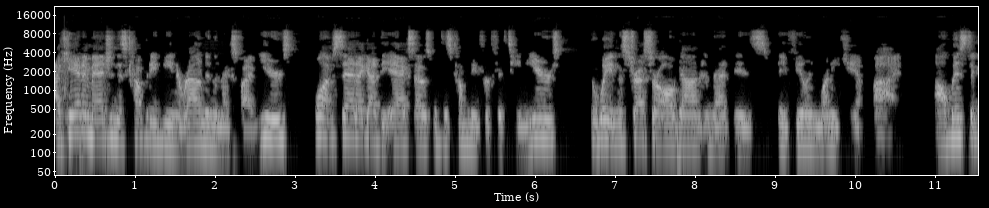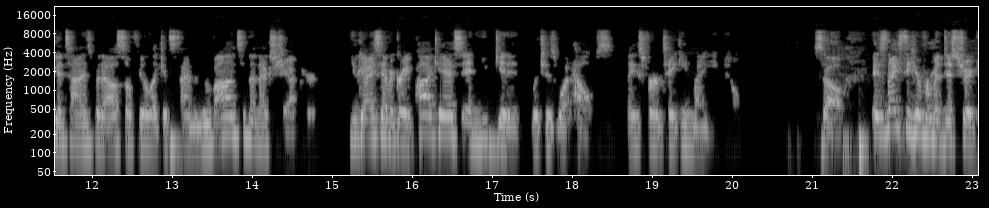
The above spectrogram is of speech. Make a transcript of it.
I can't imagine this company being around in the next five years. Well, I'm sad I got the axe. I was with this company for 15 years. The weight and the stress are all gone, and that is a feeling money can't buy. I'll miss the good times, but I also feel like it's time to move on to the next chapter. You guys have a great podcast, and you get it, which is what helps. Thanks for taking my email. So it's nice to hear from a district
